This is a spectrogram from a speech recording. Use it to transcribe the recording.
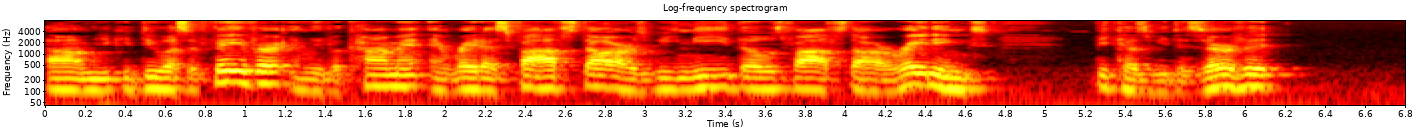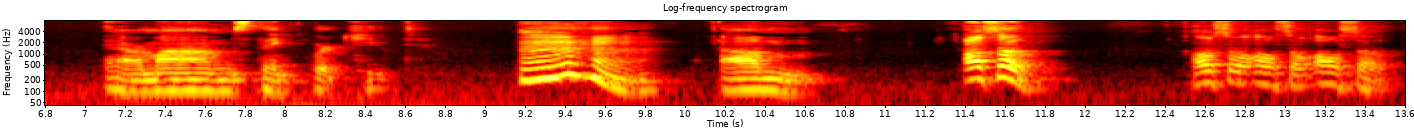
Um, you can do us a favor and leave a comment and rate us five stars. We need those five star ratings because we deserve it, and our moms think we're cute. Mm-hmm. Um, also, also, also, also,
